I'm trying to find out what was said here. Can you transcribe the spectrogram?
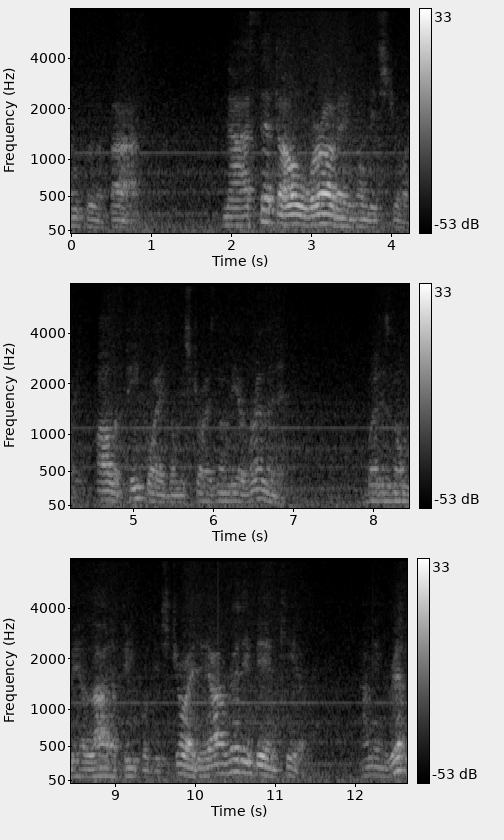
nuclear bomb. Now, I said the whole world ain't going to be destroyed. All the people ain't going to be destroyed. It's going to be a remnant but it's going to be a lot of people destroyed. They're already being killed. I mean, really.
